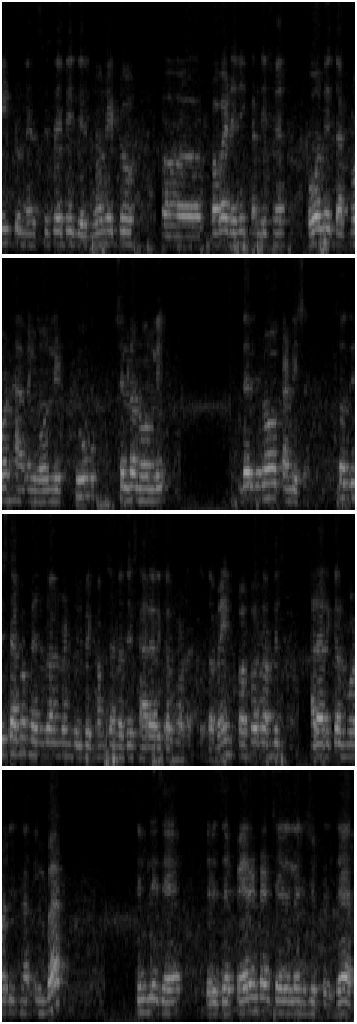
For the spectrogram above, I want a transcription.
need to necessity there is no need to uh, provide any condition only that not having only two children only there is no condition. So this type of environment will become under this hierarchical model. So the main purpose of this hierarchical model is nothing but simply say there is a parent and child relationship is there.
